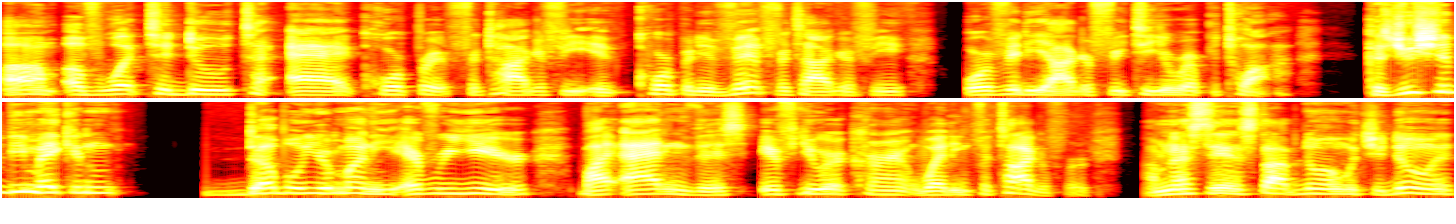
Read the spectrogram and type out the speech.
um, of what to do to add corporate photography, corporate event photography, or videography to your repertoire. Because you should be making double your money every year by adding this if you're a current wedding photographer. I'm not saying stop doing what you're doing.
